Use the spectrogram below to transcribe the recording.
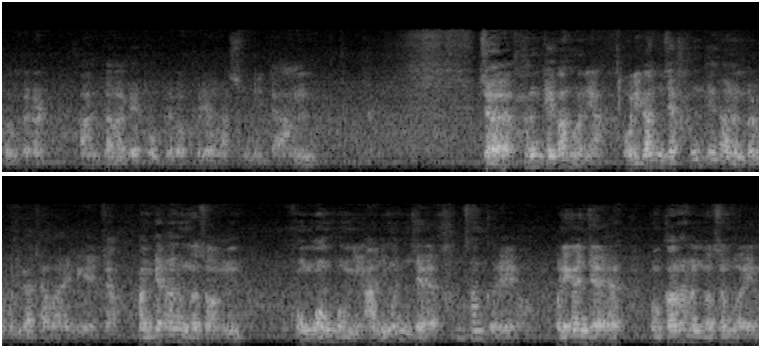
근거를 간단하게 도표로 그려놨습니다. 자, 한계가 뭐냐? 우리가 이제 한계라는 걸 우리가 잡아야 되겠죠. 한계라는 것은 공공복리 아니면 이제 항상 그래요. 우리가 이제 국가라는 것은 뭐예요?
